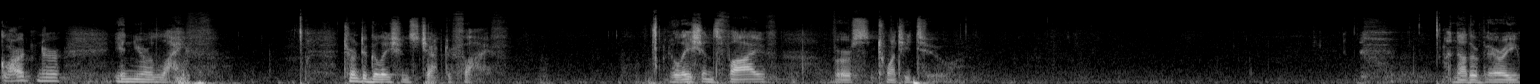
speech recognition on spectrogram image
gardener in your life. Turn to Galatians chapter 5. Galatians 5, verse 22. Another very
